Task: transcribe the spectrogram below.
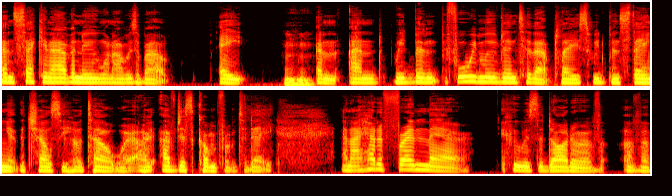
and Second Avenue when I was about 8 mm-hmm. and and we'd been before we moved into that place. We'd been staying at the Chelsea Hotel where I, I've just come from today, and I had a friend there who was the daughter of of a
